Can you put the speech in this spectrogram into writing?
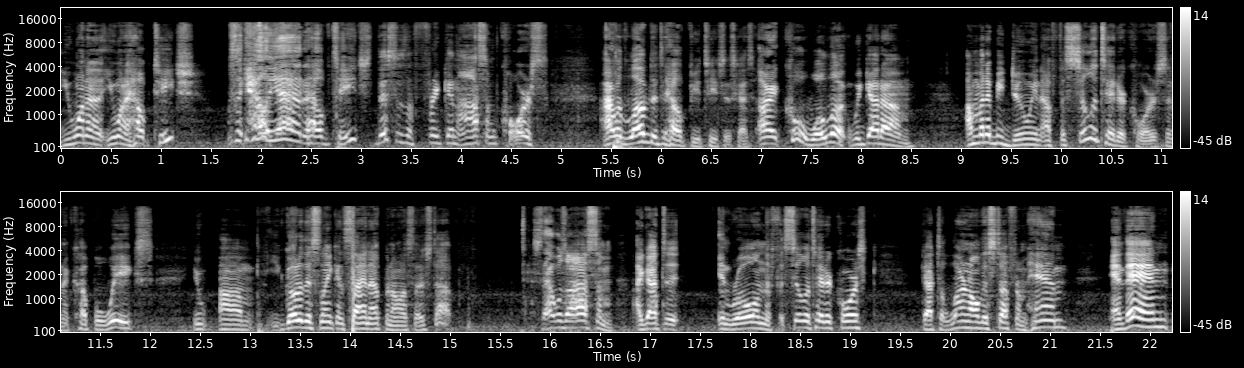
you wanna you wanna help teach? I was like, hell yeah, to help teach. This is a freaking awesome course. I would love to help you teach this, guys. All right, cool. Well, look, we got um, I'm gonna be doing a facilitator course in a couple weeks. You um, you go to this link and sign up and all this other stuff. So that was awesome. I got to enroll in the facilitator course, got to learn all this stuff from him, and then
